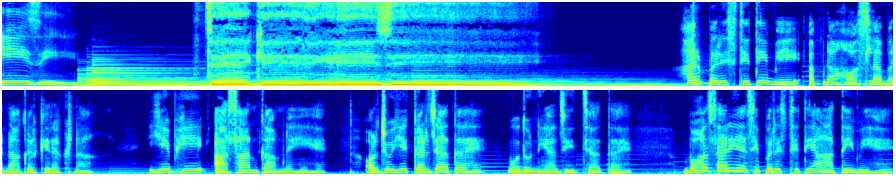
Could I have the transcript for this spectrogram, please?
easy Take it easy. हर परिस्थिति में अपना हौसला बना करके रखना ये भी आसान काम नहीं है। और जो ये कर जाता है, वो दुनिया जीत जाता है। बहुत सारी ऐसी परिस्थितियाँ आती भी हैं।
